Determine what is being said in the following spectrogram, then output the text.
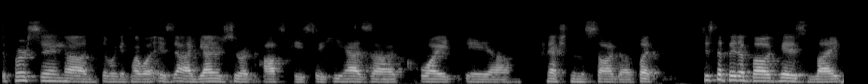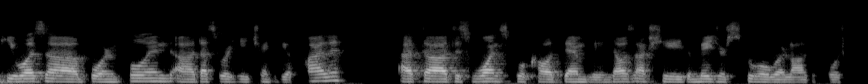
the person uh, that we're going to talk about is uh, Janusz Żurawski. So he has uh, quite a um, connection to Mississauga. But just a bit about his life. He was uh, born in Poland. Uh, that's where he trained to be a pilot at uh, this one school called Dęblin. That was actually the major school where a lot of the Polish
